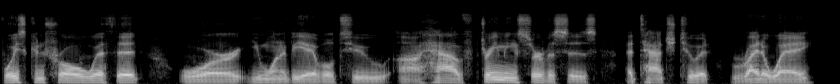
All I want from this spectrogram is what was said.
voice control with it, or you want to be able to uh, have streaming services attached to it right away,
